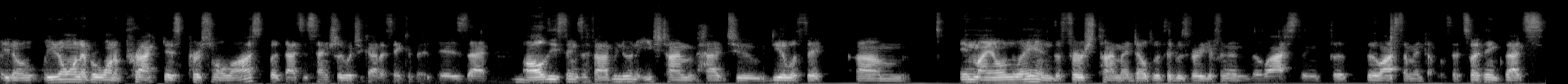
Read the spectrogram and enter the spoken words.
you know you don't want ever want to practice personal loss, but that's essentially what you got to think of it is that mm-hmm. all these things have happened to, and each time I've had to deal with it um, in my own way. And the first time I dealt with it was very different than the last thing the, the last time I dealt with it. So I think that's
